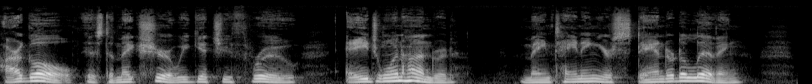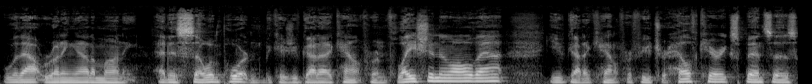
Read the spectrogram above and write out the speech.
our goal is to make sure we get you through age 100, maintaining your standard of living without running out of money. That is so important because you've got to account for inflation and all that. You've got to account for future health care expenses.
